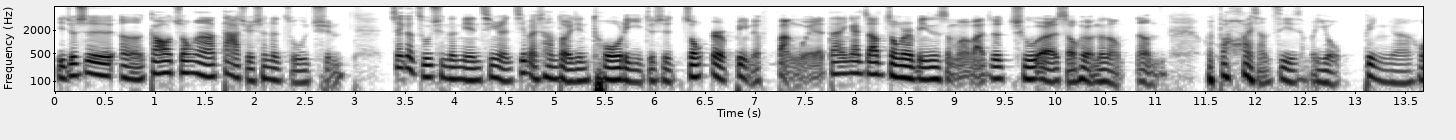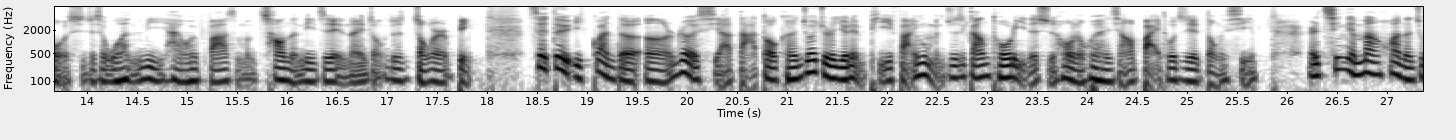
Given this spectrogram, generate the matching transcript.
也就是呃高中啊、大学生的族群。这个族群的年轻人基本上都已经脱离就是中二病的范围了。大家应该知道中二病是什么吧？就是初二的时候会有那种嗯，会幻幻想自己什么有。病啊，或者是就是我很厉害，会发什么超能力之类的那一种，就是中二病。所以对于一贯的呃热血啊打斗，可能就会觉得有点疲乏，因为我们就是刚脱离的时候呢，会很想要摆脱这些东西。而青年漫画呢，就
